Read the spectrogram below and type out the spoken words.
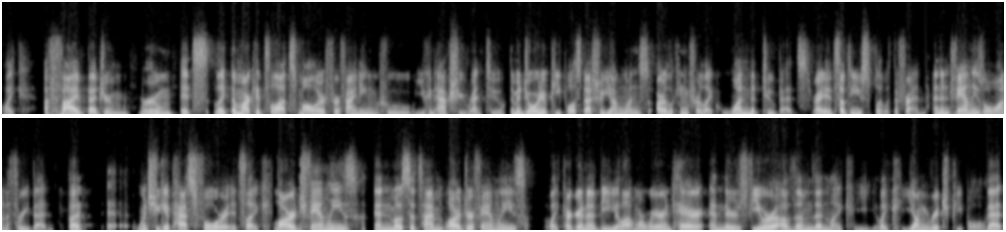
like a five bedroom room, it's like the market's a lot smaller for finding who you can actually rent to. The majority of people, especially young ones, are looking for like one to two beds, right? It's something you split with a friend. And then families will want a three bed. But eh, once you get past four, it's like large families. And most of the time, larger families like are going to be a lot more wear and tear and there's fewer of them than like like young rich people that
